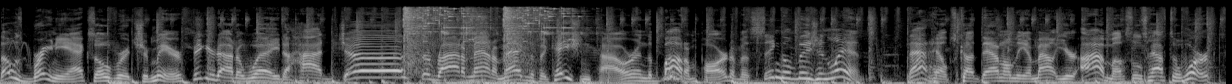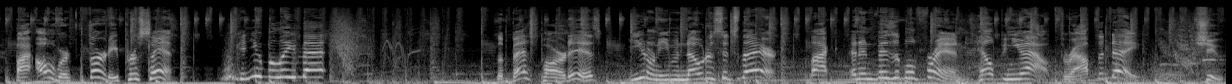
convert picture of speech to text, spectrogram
those brainiacs over at Shamir figured out a way to hide just the right amount of magnification power in the bottom part of a single vision lens. That helps cut down on the amount your eye muscles have to work by over 30%. Can you believe that? The best part is, you don't even notice it's there, like an invisible friend helping you out throughout the day. Shoot,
